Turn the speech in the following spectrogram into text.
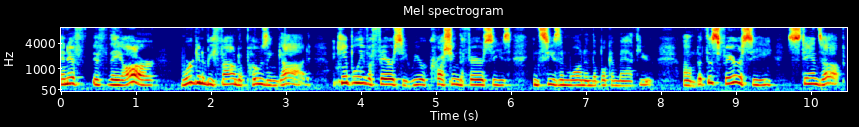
And if if they are we're going to be found opposing God. I can't believe a Pharisee. We were crushing the Pharisees in season one in the book of Matthew. Um, but this Pharisee stands up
